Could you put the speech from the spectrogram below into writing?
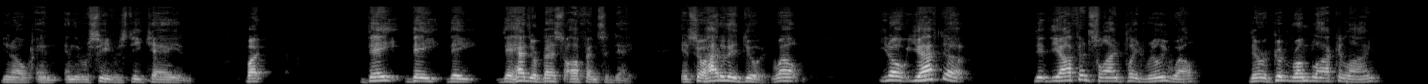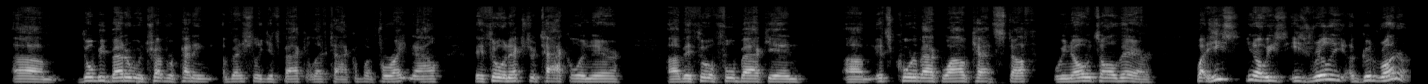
you know and and the receivers DK and but they they they they had their best offensive day. And so how do they do it? Well, you know, you have to the, the line played really well. They're a good run blocking line. Um, they'll be better when Trevor Penning eventually gets back at left tackle. But for right now, they throw an extra tackle in there. Uh, they throw a fullback in. Um, it's quarterback wildcat stuff. We know it's all there, but he's you know he's he's really a good runner.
